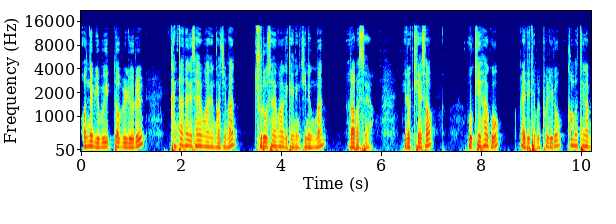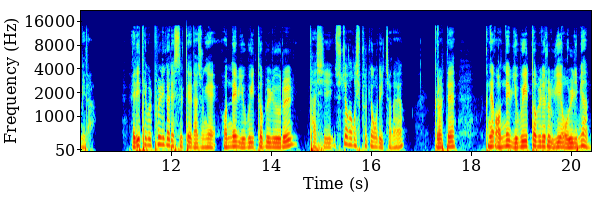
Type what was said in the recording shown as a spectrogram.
Unwrap UVW를 간단하게 사용하는 거지만 주로 사용하게 되는 기능만 알아봤어요. 이렇게 해서 OK 하고 Editable Poly로 converting합니다. Editable Poly가 됐을 때 나중에 Unwrap UVW를 다시 수정하고 싶을 경우도 있잖아요. 그럴 때 그냥 Unwrap UVW를 위에 올리면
